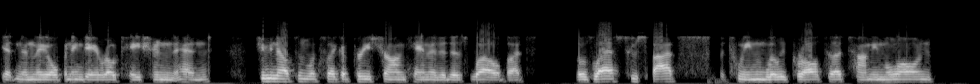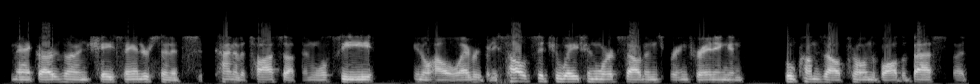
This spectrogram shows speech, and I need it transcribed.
getting in the opening day rotation, and Jimmy Nelson looks like a pretty strong candidate as well. But those last two spots between Wily Peralta, Tommy Milone, Matt Garza, and Chase Anderson, it's kind of a toss up, and we'll see, you know, how everybody's health situation works out in spring training and who comes out throwing the ball the best. But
